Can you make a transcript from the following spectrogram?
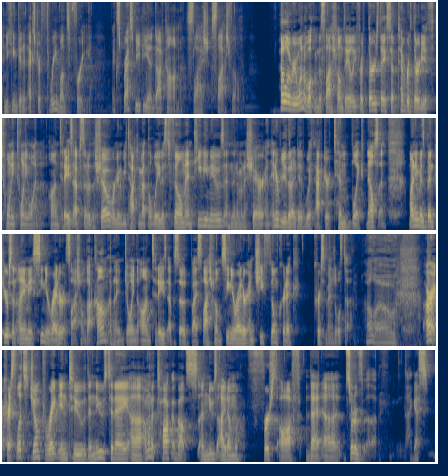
and you can get an extra three months free. ExpressVPN.com slash slash film. Hello, everyone, and welcome to Slash Film Daily for Thursday, September 30th, 2021. On today's episode of the show, we're going to be talking about the latest film and TV news, and then I'm going to share an interview that I did with actor Tim Blake Nelson. My name is Ben Pearson. I am a senior writer at SlashFilm.com, and I am joined on today's episode by Slash Film senior writer and chief film critic Chris Evangelista. Hello. All right, Chris, let's jump right into the news today. Uh, I want to talk about a news item first off that uh, sort of, uh, I guess,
